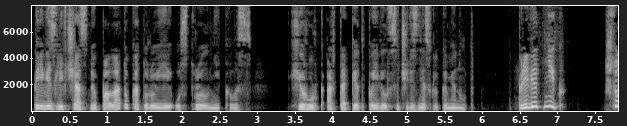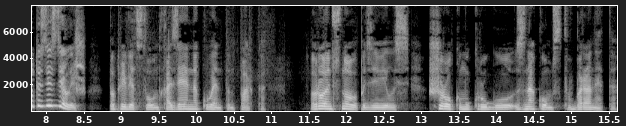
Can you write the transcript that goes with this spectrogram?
перевезли в частную палату, которую ей устроил Николас. Хирург-ортопед появился через несколько минут. «Привет, Ник! Что ты здесь делаешь?» — поприветствовал он хозяина Куэнтон-парка. Роэн снова подивилась широкому кругу знакомств баронета.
